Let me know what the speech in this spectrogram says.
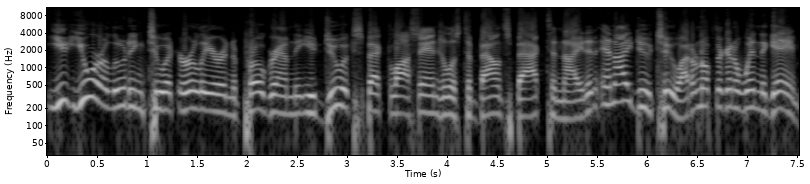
you, you were alluding to it earlier in the program that you do expect Los Angeles to bounce back tonight, and, and I do too. I don't know if they're going to win the game,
